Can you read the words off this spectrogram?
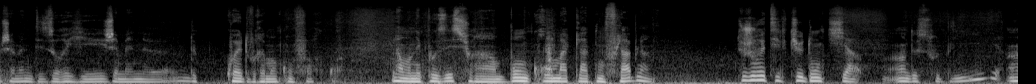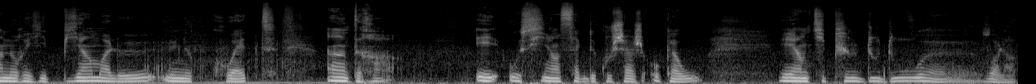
j'amène des oreillers, j'amène euh, de quoi être vraiment confort. Là, on est posé sur un bon gros matelas gonflable. Toujours est-il que donc il y a un dessous de lit, un oreiller bien moelleux, une couette, un drap et aussi un sac de couchage au cas où et un petit pull doudou, euh, voilà.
